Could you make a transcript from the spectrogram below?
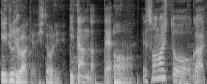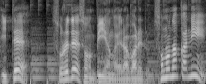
いいるるわけ一人。いたんだって。うん。でその人がいてそれでその B 案が選ばれる。その中に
